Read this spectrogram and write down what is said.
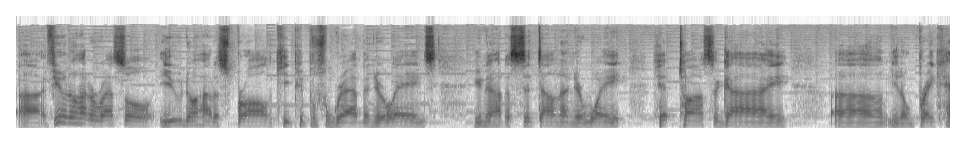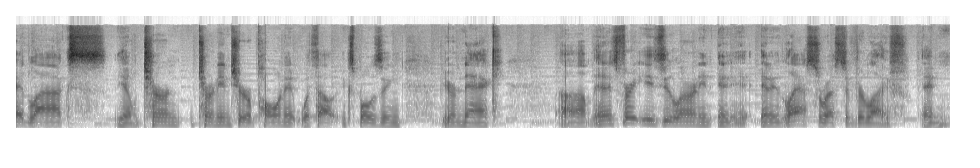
Uh, if you know how to wrestle, you know how to sprawl to keep people from grabbing your legs. You know how to sit down on your weight, hip toss a guy, uh, you know, break headlocks, you know, turn turn into your opponent without exposing your neck. Um, and it's very easy to learn, and, and it lasts the rest of your life. And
